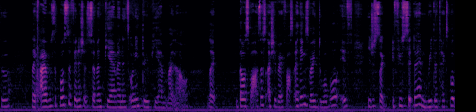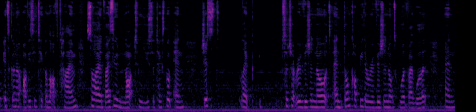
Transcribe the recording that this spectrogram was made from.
to. Like I'm supposed to finish at 7 p.m. and it's only 3 p.m. right now. Like that was fast. That's actually very fast. I think it's very doable if you just like if you sit there and read the textbook it's gonna obviously take a lot of time. So i advise you not to use the textbook and just like search up revision notes and don't copy the revision notes word by word and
